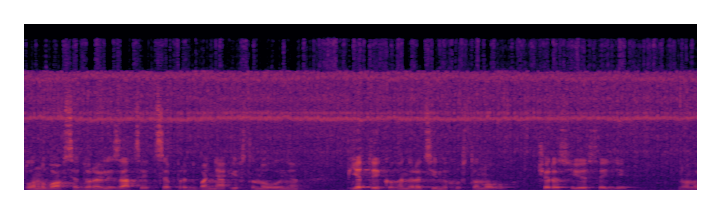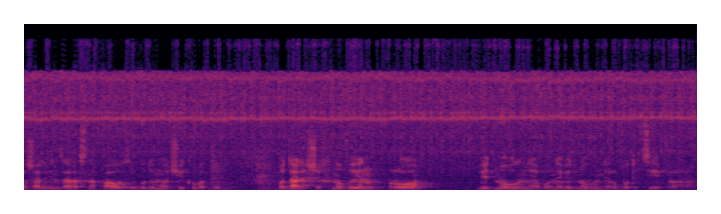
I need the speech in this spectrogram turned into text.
планувався до реалізації, це придбання і встановлення п'яти когенераційних установок через USAID. Ну, на жаль, він зараз на паузі. Будемо очікувати подальших новин про відновлення або невідновлення роботи цієї програми.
